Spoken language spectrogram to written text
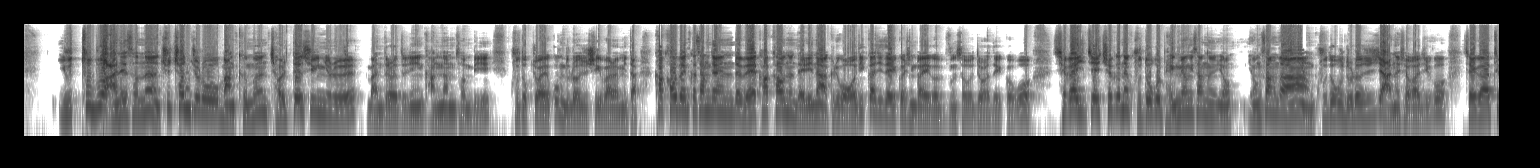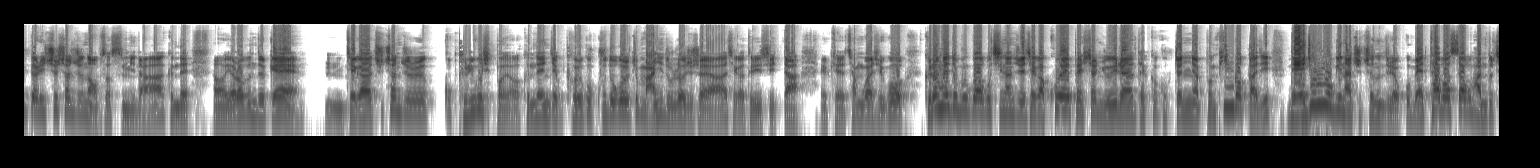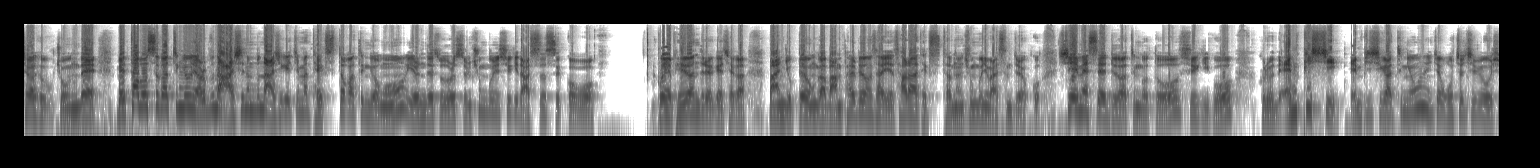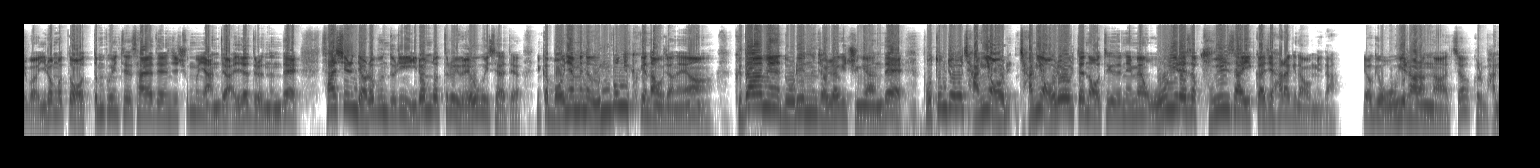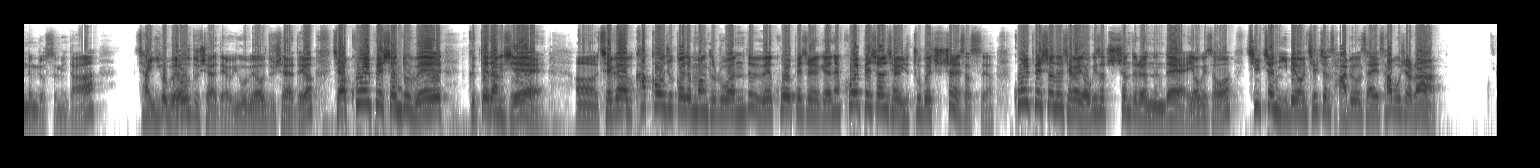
유튜브 안에서는 추천주로만큼은 절대 수익률을 만들어드린 강남선비 구독, 좋아요 꼭 눌러주시기 바랍니다. 카카오뱅크 상장했는데 왜 카카오는 내리나 그리고 어디까지 내릴 것인가 이거 분석을 들어드릴 거고 제가 이제 최근에 구독을 100명 이상 영, 영상당 구독을 눌러주지 않으셔가지고 제가 특별히 추천주는 없었습니다. 근데 어, 여러분들께 음, 제가 추천주를 꼭 드리고 싶어요. 근데 이제 결국 구독을 좀 많이 눌러주셔야 제가 드릴 수 있다. 이렇게 참고하시고, 그럼에도 불구하고 지난주에 제가 코엘 패션, 유일한 테크, 국전약품, 핀거까지 네 종목이나 추천을 드렸고, 메타버스하고 반도체가 결국 좋은데, 메타버스 같은 경우는 여러분은 아시는 분은 아시겠지만, 덱스터 같은 경우, 이런 데서 놀았으면 충분히 수익이 났었을 거고, VIP 회원들에게 제가 1,600원과 1,800원 사이에 사라 덱스터는 충분히 말씀드렸고 CMS 에듀 같은 것도 수익이고 그리고 MPC, MPC 같은 경우는 이제 5,750원 이런 것도 어떤 포인트에 사야 되는지 충분히 안 알려드렸는데 사실은 여러분들이 이런 것들을 외우고 있어야 돼요. 그러니까 뭐냐면 은 음봉이 크게 나오잖아요. 그 다음에 노리는 전략이 중요한데 보통적으로 장이 어리, 장이 어려울 때는 어떻게 되냐면 5일에서 9일 사이까지 하락이 나옵니다. 여기 5일 하락 나왔죠? 그럼 반등 좋습니다. 자, 이거 외워두셔야 돼요. 이거 외워두셔야 돼요. 제가 코엘 패션도 왜 그때 당시에 어, 제가 카카오 주가 전망 들어왔는데 왜 코엘 패션 얘기하냐? 코엘 패션은 제가 유튜브에 추천했었어요. 코엘 패션을 제가 여기서 추천드렸는데, 여기서 7,200원, 7,400원 사이에 사보셔라.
